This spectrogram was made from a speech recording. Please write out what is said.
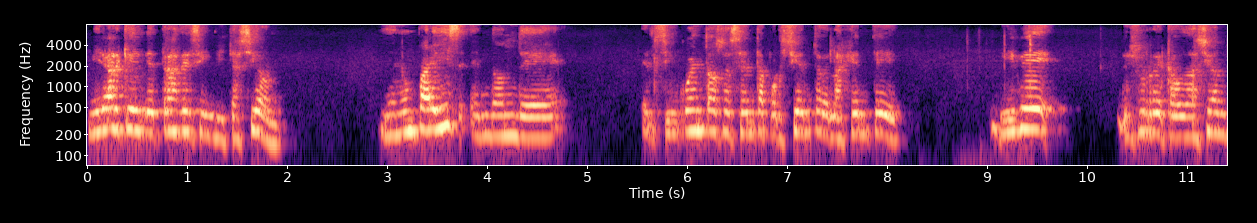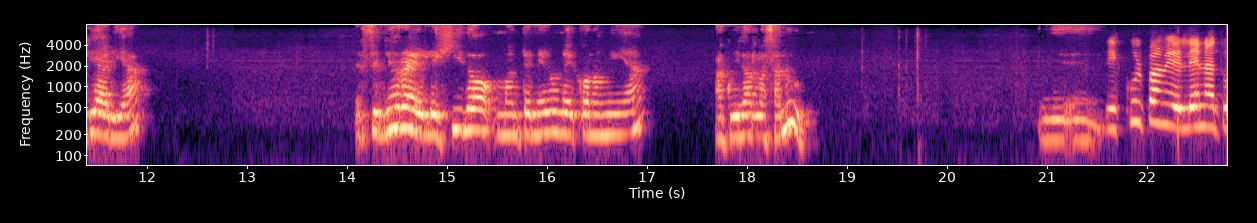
mirar qué hay detrás de esa invitación. Y en un país en donde el 50 o 60% de la gente vive de su recaudación diaria, el Señor ha elegido mantener una economía a cuidar la salud. Eh, Discúlpame, Elena, ¿tú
